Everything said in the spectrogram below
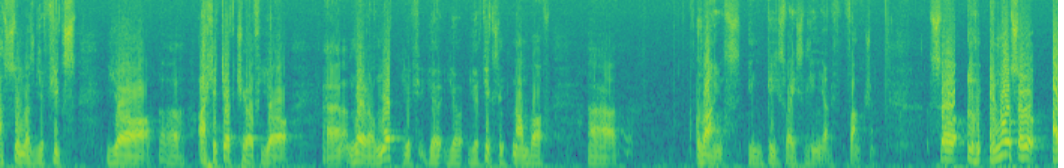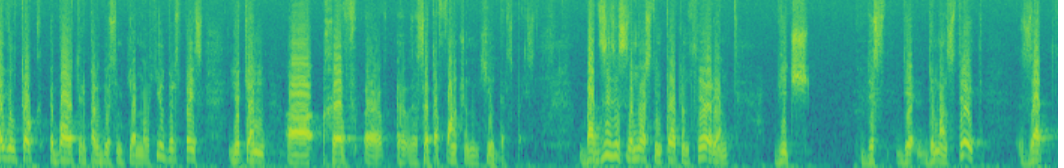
As soon as you fix your uh, architecture of your uh, neural net, you, you, you, you're fixing number of uh, lines in piecewise linear function. So, and also I will talk about reproducing kernel Hilbert space. You can uh, have uh, the set of function in Hilbert space. But this is the most important theorem which de demonstrate that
